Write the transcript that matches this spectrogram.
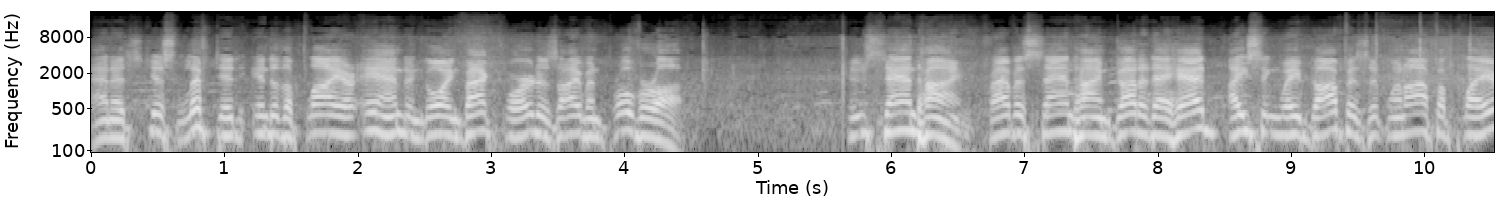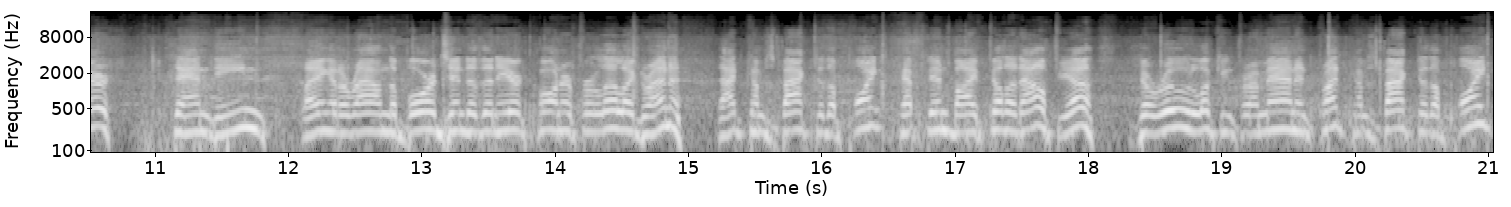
and it's just lifted into the flyer end, and going back for it is Ivan Provorov. To Sanheim. Travis Sanheim got it ahead. Icing waved off as it went off a player. Sandin laying it around the boards into the near corner for Liljegren. That comes back to the point, kept in by Philadelphia. Giroux looking for a man in front, comes back to the point.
